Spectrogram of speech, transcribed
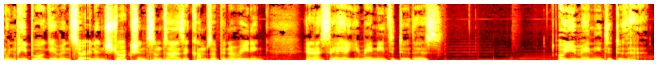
when people are given certain instructions, sometimes it comes up in a reading and I say, Hey, you may need to do this or you may need to do that.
